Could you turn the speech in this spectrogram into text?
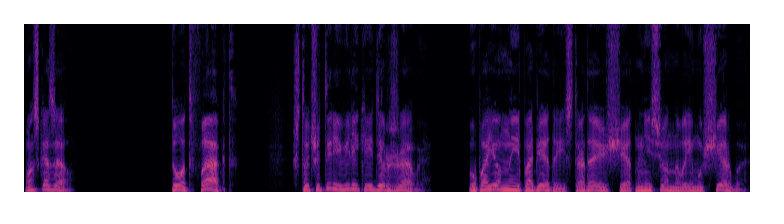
Он сказал, «Тот факт, что четыре великие державы, упоенные победой и страдающие от нанесенного им ущерба,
